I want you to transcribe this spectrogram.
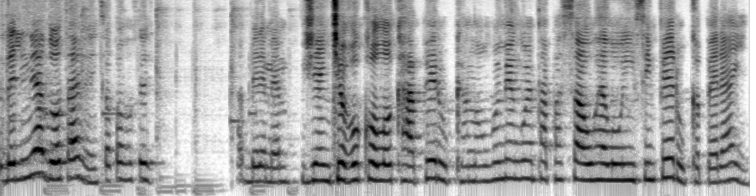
é delineador, tá, gente? Só pra vocês saberem mesmo. Gente, eu vou colocar a peruca. Eu não vou me aguentar passar o Halloween sem peruca. Peraí.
